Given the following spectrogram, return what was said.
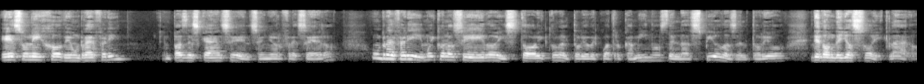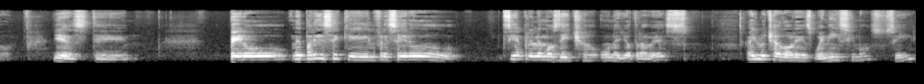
Es un hijo de un referee, en paz descanse el señor Fresero, un referee muy conocido, histórico del toreo de cuatro caminos, de las viudas del toreo, de donde yo soy, claro. Y este, pero me parece que el fresero, siempre lo hemos dicho una y otra vez, hay luchadores buenísimos, ¿sí?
